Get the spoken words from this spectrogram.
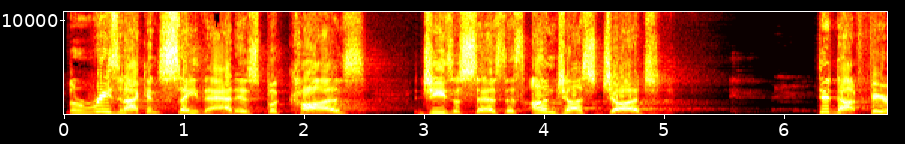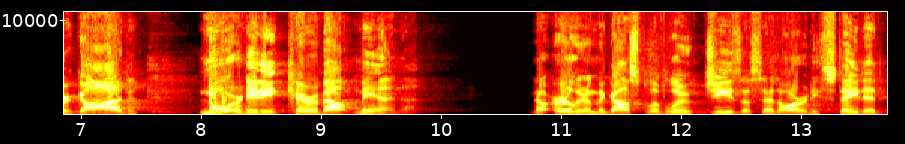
The reason I can say that is because Jesus says this unjust judge did not fear God, nor did he care about men. Now, earlier in the Gospel of Luke, Jesus had already stated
